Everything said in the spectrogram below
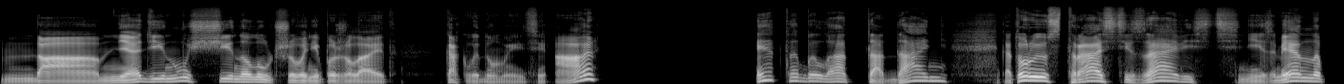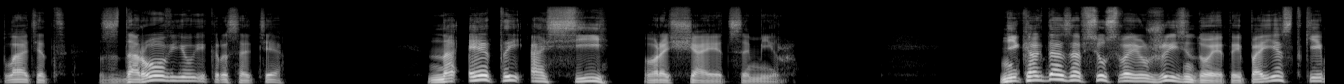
Да, ни один мужчина лучшего не пожелает. Как вы думаете, а? Это была та дань, которую страсть и зависть неизменно платят здоровью и красоте. На этой оси вращается мир. Никогда за всю свою жизнь до этой поездки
